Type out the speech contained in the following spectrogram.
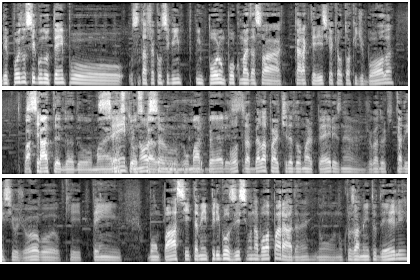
depois no segundo tempo o Santa Fé conseguiu im- impor um pouco mais da sua característica, que é o toque de bola. Com a Se- cátedra do maestro Sempre, Oscar- nossa, o- Omar Pérez. Outra bela partida do Omar Pérez, né? Um jogador que cadencia o jogo, que tem bom passe e também perigosíssimo na bola parada, né? No, no cruzamento dele,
